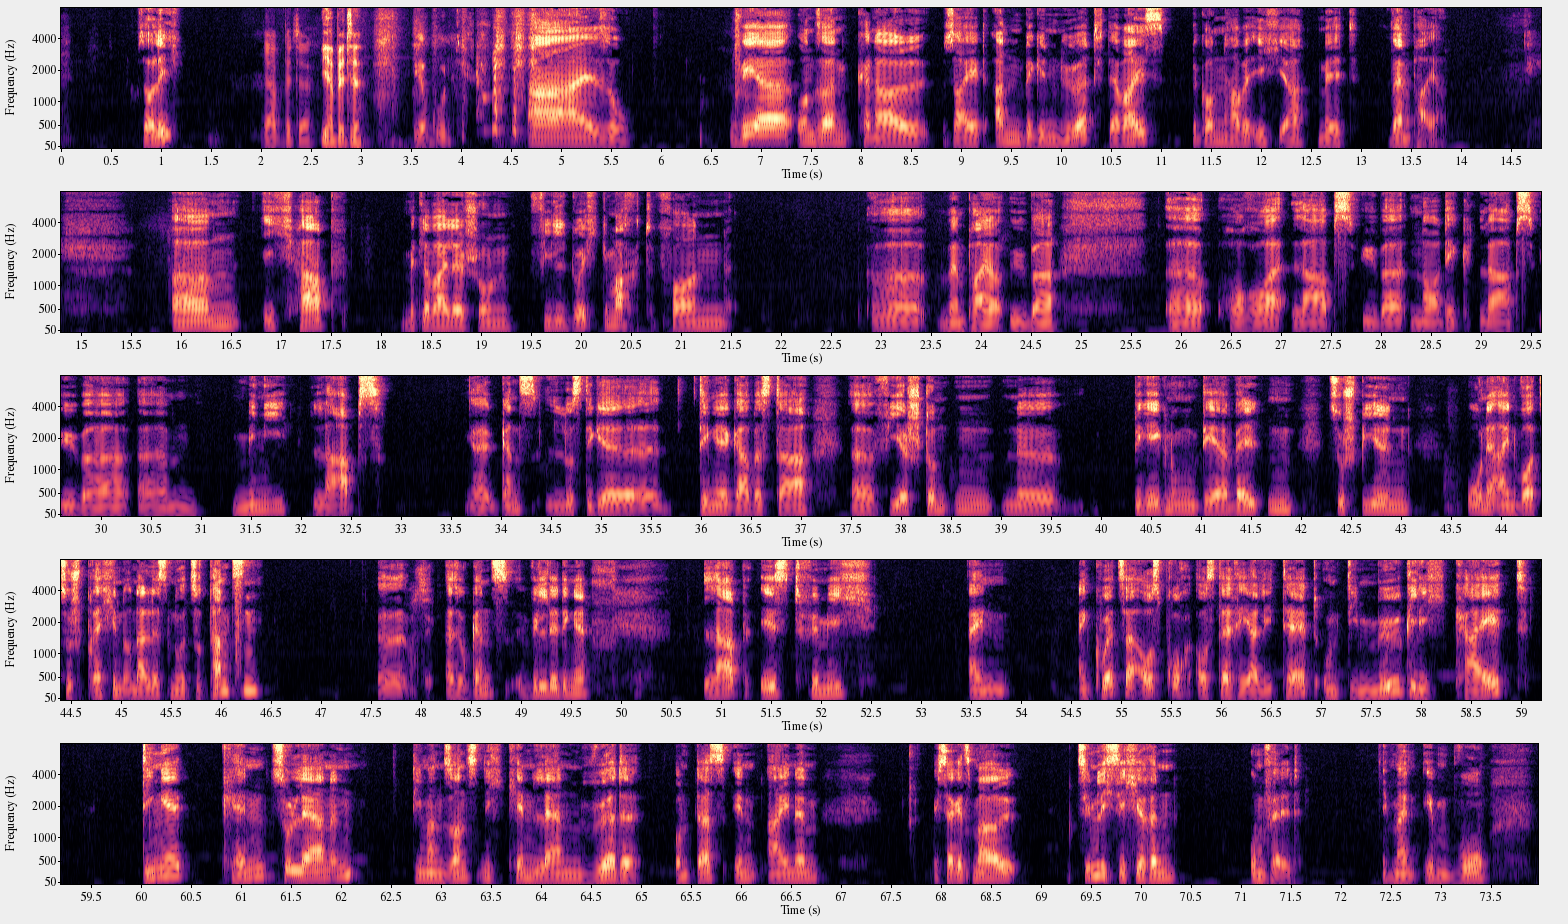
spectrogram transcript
Soll ich? Ja, bitte. Ja, bitte. Ja, gut. Also, wer unseren Kanal seit Anbeginn hört, der weiß, begonnen habe ich ja mit Vampire. Ähm, ich habe mittlerweile schon viel durchgemacht von äh, Vampire über äh, Horror Labs, über Nordic Labs, über ähm, Mini Labs. Äh, ganz lustige äh, Dinge gab es da. Äh, vier Stunden eine Begegnung der Welten zu spielen, ohne ein Wort zu sprechen und alles nur zu tanzen. Äh, also ganz wilde Dinge. Lab ist für mich ein, ein kurzer Ausbruch aus der Realität und die Möglichkeit, Dinge kennenzulernen, die man sonst nicht kennenlernen würde. Und das in einem ich sage jetzt mal, ziemlich sicheren Umfeld. Ich meine, eben wo,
